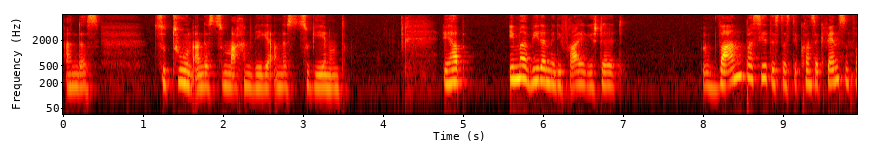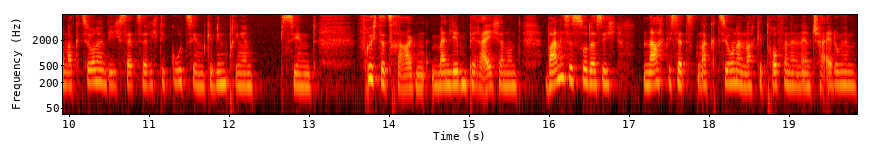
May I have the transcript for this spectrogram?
anders zu tun, anders zu machen, Wege anders zu gehen. Und ich habe immer wieder mir die Frage gestellt, wann passiert es, dass die Konsequenzen von Aktionen, die ich setze, richtig gut sind, gewinnbringend sind, Früchte tragen, mein Leben bereichern und wann ist es so, dass ich nach gesetzten Aktionen, nach getroffenen Entscheidungen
